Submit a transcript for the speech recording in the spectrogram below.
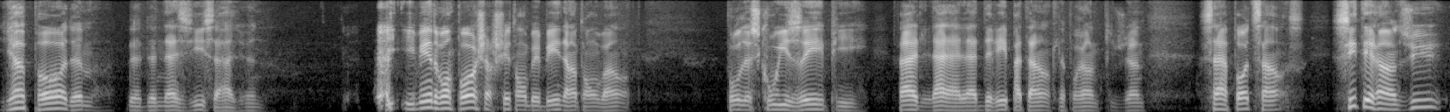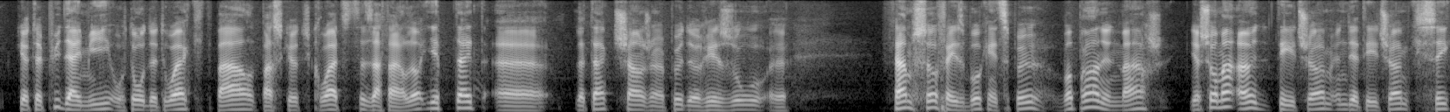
il n'y a pas de, de, nazis sur la Lune. Ils ne viendront pas chercher ton bébé dans ton ventre pour le squeezer puis faire de la, la patente pour rendre plus jeune. Ça n'a pas de sens. Si tu es rendu que tu n'as plus d'amis autour de toi qui te parlent parce que tu crois à toutes ces affaires-là, il est peut-être euh, le temps que tu changes un peu de réseau. euh, ferme ça, Facebook, un petit peu. Va prendre une marche. Il y a sûrement un de tes chums, une de tes chums qui sait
